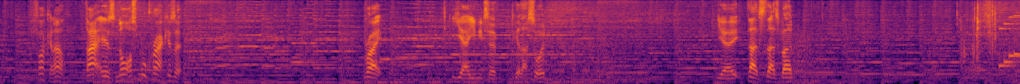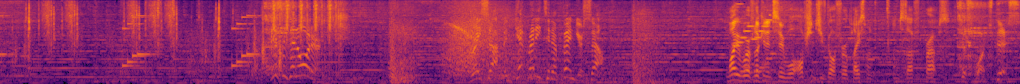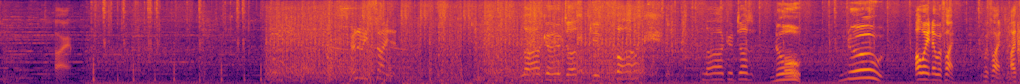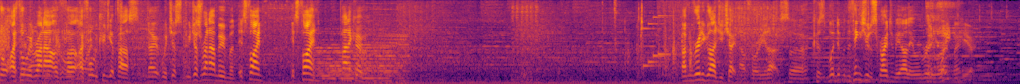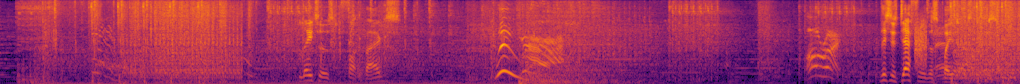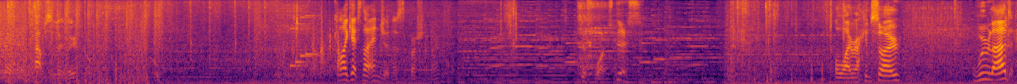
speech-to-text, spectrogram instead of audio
Fucking hell. That is not a small crack, is it? Right. Yeah, you need to, to get that sorted. Yeah, that's that's bad. This is an order! Brace up and get ready to defend yourself. Might be worth looking into what options you've got for replacement stuff, perhaps. Just watch this. Alright. Enemy sighted. Largo doesn't give fuck. Largo doesn't. No, no. Oh wait, no, we're fine. We're fine. I thought I thought we'd run out of. Uh, I thought we couldn't get past. No, we just we just ran out of movement. It's fine. It's fine. Panic over. I'm really glad you checked that for you. That's because uh, the things you described to me earlier were really Been worrying waiting me. here. Later's fuck bags. Woo! All right. This is definitely the space. Absolutely. Can I get to that engine? Is the question. Though. Just watch this. Oh, I reckon so. Woo lad.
